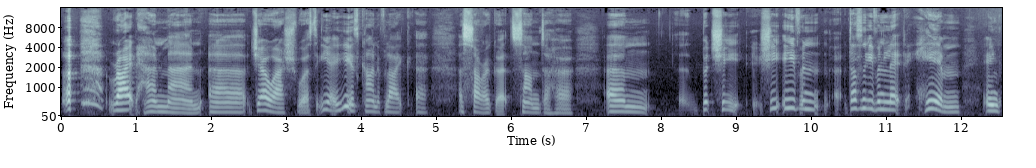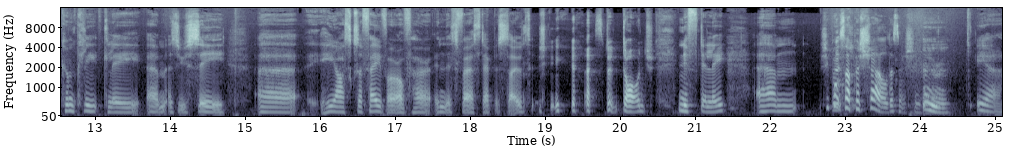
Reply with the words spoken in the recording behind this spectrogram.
right hand man, uh, Joe Ashworth. Yeah, he is kind of like a, a surrogate son to her. Um, but she she even doesn't even let him in completely, um, as you see uh, he asks a favour of her in this first episode that she has to dodge niftily. Um, she puts up she, a shell, doesn't she? Mm, yeah,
